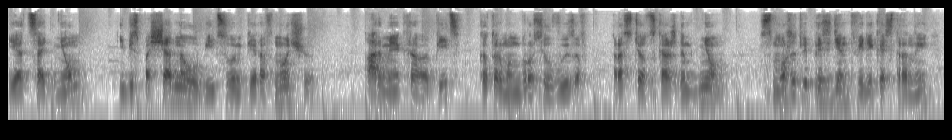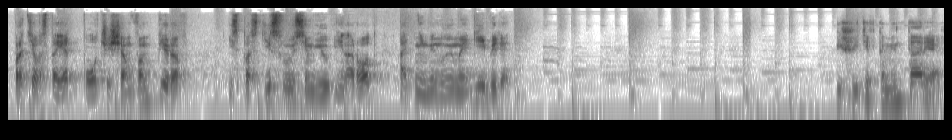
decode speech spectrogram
и отца днем и беспощадного убийцу вампиров ночью. Армия кровопийц, которым он бросил вызов, растет с каждым днем. Сможет ли президент великой страны противостоять полчищам вампиров и спасти свою семью и народ от неминуемой гибели? Пишите в комментариях,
